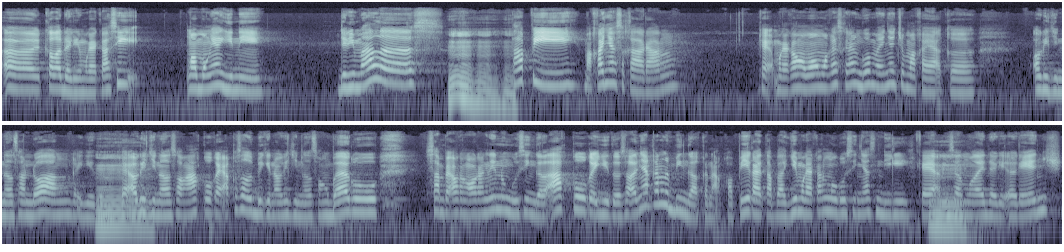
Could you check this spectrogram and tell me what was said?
eh, kalau dari mereka sih ngomongnya gini. Jadi males. Mhm. Tapi makanya sekarang kayak mereka ngomong makanya sekarang gue mainnya cuma kayak ke original song doang kayak gitu. Kayak Hmm. original song aku, kayak aku selalu bikin original song baru. Sampai orang-orang ini nunggu single aku kayak gitu. Soalnya kan lebih nggak kena copyright apalagi mereka ngurusinnya sendiri. Kayak Hmm. bisa mulai dari arrange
